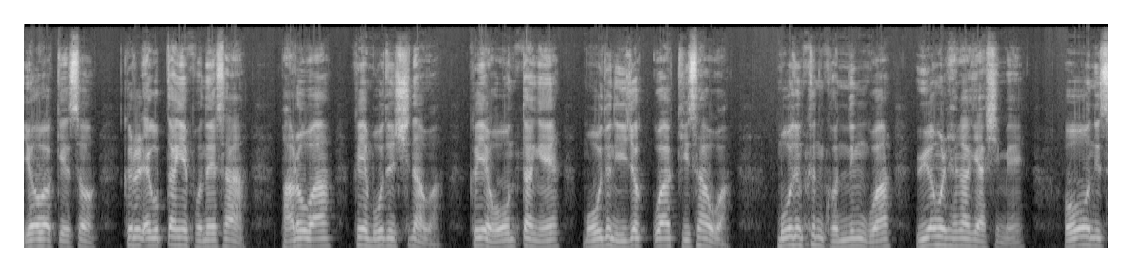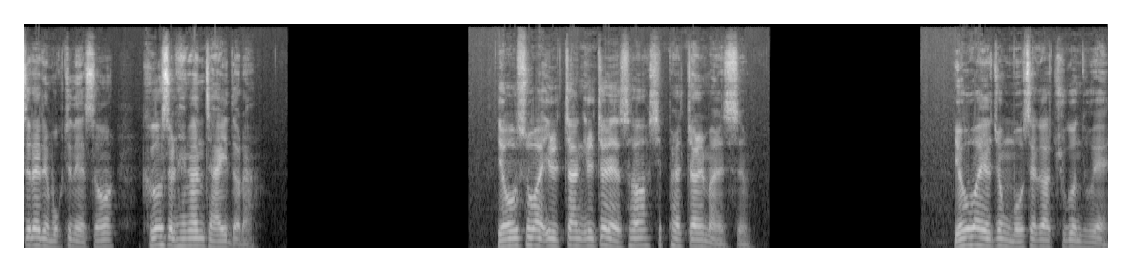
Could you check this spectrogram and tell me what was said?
여호와께서 그를 애굽 땅에 보내사 바로와 그의 모든 신하와 그의 온 땅의 모든 이적과 기사와 모든 큰 권능과 위엄을 행하게 하심에 온 이스라엘의 목전에서 그것을 행한 자이더라. 여호수아 1장 1절에서 18절 말씀. 여호와의 종 모세가 죽은 후에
